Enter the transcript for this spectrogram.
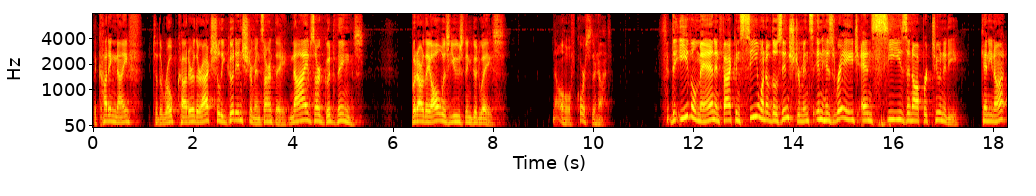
the cutting knife to the rope cutter, they're actually good instruments, aren't they? Knives are good things. But are they always used in good ways? No, of course they're not. The evil man, in fact, can see one of those instruments in his rage and seize an opportunity. Can he not?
